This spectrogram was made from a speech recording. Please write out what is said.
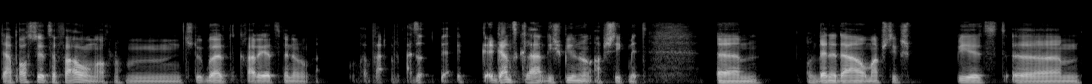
Da brauchst du jetzt Erfahrung auch noch ein Stück weit, gerade jetzt, wenn du, also äh, ganz klar, die spielen um Abstieg mit. Ähm, und wenn du da um Abstieg spielst, ähm,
